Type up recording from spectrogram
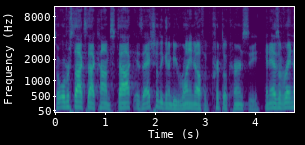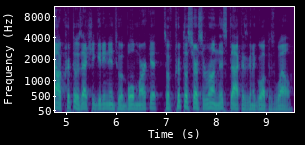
So Overstocks.com stock is actually going to be running off of cryptocurrency. And as of right now, crypto is actually getting into a bull market. So if crypto starts to run, this stock is going to go up as well.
